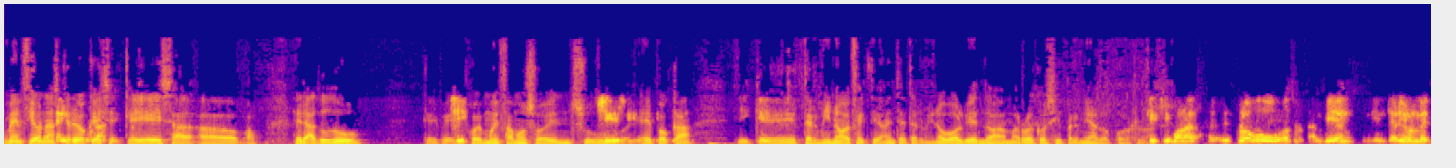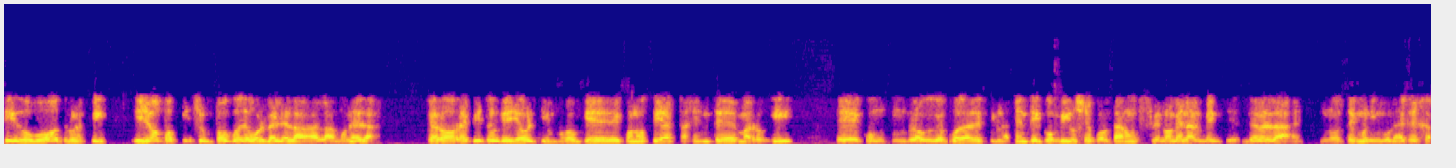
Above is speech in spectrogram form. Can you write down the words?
mencionas creo que es, que es era Dudú, que fue muy famoso en su época y que terminó, efectivamente, terminó volviendo a Marruecos y premiado por los... bueno, luego hubo otro también, el interior metido, hubo otro, en fin, y yo pues quise un poco devolverle la, la moneda, pero repito que yo el tiempo que conocí a esta gente marroquí, eh, con lo que pueda decir la gente, conmigo se portaron fenomenalmente, de verdad, ¿eh? no tengo ninguna queja,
